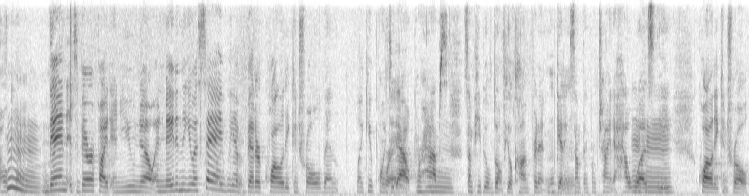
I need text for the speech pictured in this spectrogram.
Okay. Hmm. Then it's verified, and you know. And made in the USA, we have better quality control than. Like you pointed Right. out, perhaps mm-hmm. some people don't feel confident in getting mm-hmm. something from China. How was the mm-hmm. Quality control?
